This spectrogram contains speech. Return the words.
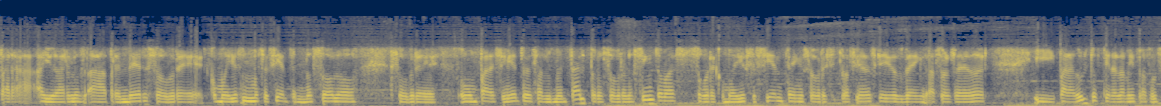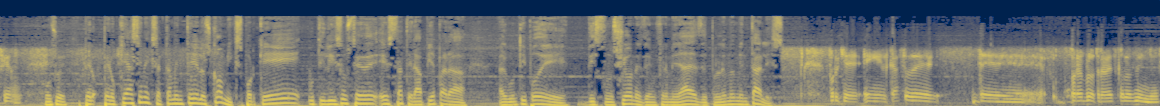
para ayudarlos a aprender sobre cómo ellos mismos se sienten, no solo sobre un padecimiento de salud mental, pero sobre los síntomas, sobre cómo ellos se sienten, sobre situaciones que ellos ven a su alrededor. Y para adultos tiene la misma función. Pero, pero ¿qué hacen exactamente los cómics? ¿Por qué utiliza usted esta terapia para algún tipo de disfunciones, de enfermedades, de problemas mentales? Porque en el caso de de, por ejemplo, otra vez con los niños,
